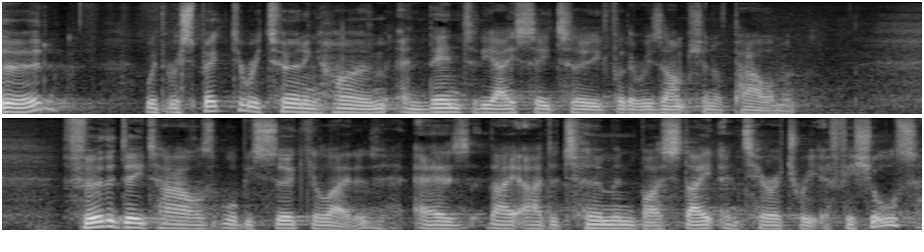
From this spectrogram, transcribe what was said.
Third, with respect to returning home and then to the ACT for the resumption of Parliament. Further details will be circulated as they are determined by state and territory officials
